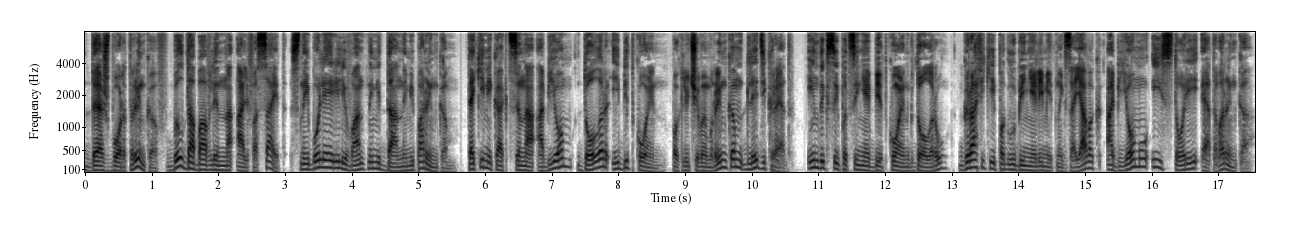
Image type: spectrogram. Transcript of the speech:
Дэшборд рынков был добавлен на альфа-сайт с наиболее релевантными данными по рынкам, такими как цена-объем, доллар и биткоин по ключевым рынкам для Decred, индексы по цене биткоин к доллару, графики по глубине лимитных заявок, объему и истории этого рынка.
